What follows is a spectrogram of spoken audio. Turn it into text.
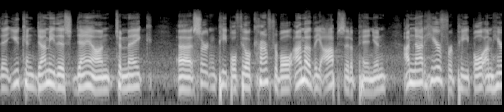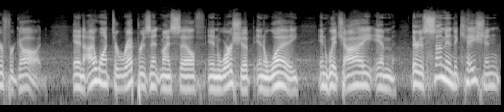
that you can dummy this down to make uh, certain people feel comfortable. I'm of the opposite opinion. I'm not here for people, I'm here for God. And I want to represent myself in worship in a way in which I am, there is some indication,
